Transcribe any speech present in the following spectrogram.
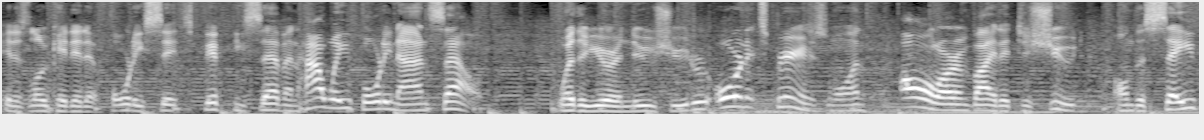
It is located at 4657 Highway 49 South. Whether you're a new shooter or an experienced one, all are invited to shoot on the safe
